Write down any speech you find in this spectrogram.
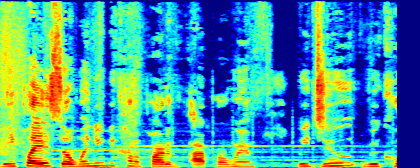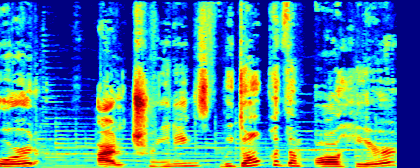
replays. So when you become a part of our program, we do record our trainings. We don't put them all here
